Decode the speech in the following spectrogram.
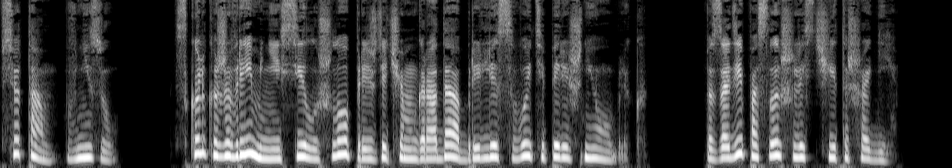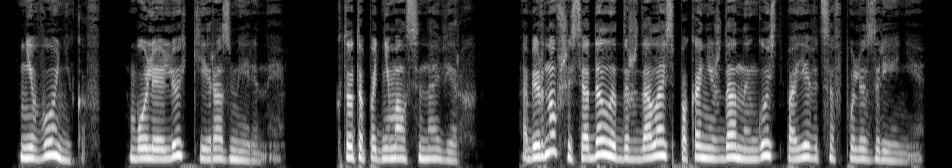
Все там, внизу. Сколько же времени и сил ушло, прежде чем города обрели свой теперешний облик. Позади послышались чьи-то шаги. Не войников, более легкие и размеренные. Кто-то поднимался наверх. Обернувшись, Аделла дождалась, пока нежданный гость появится в поле зрения.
